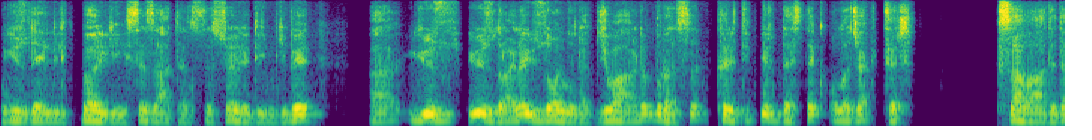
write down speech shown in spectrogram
%50'lik bölge ise zaten size söylediğim gibi 100, 100 lirayla 110 lira civarı burası kritik bir destek olacaktır. Kısa vadede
